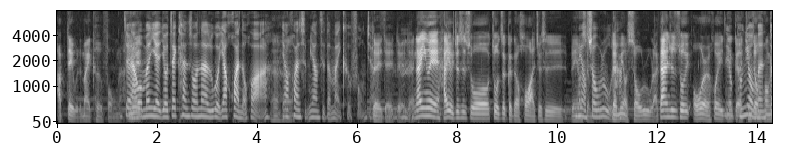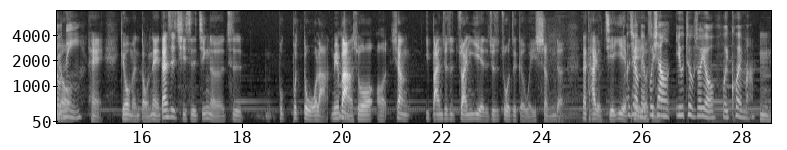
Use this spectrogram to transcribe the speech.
Update 我的麦克风啦。对啊，我们也有在看说，那如果要换的话，嗯、要换什么样子的麦克风？这样。对对对对。嗯、那因为还有就是说，做这个的话，就是没有，收入，对，没有收入啦。当然就是说，偶尔会那个听众朋友，朋友嘿给我们抖内，但是其实金额是不不多啦，没有办法说、嗯、哦，像。一般就是专业的，就是做这个为生的，那他有接业配，而且我们也不像 YouTube 说有回馈嘛。嗯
